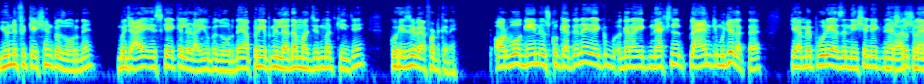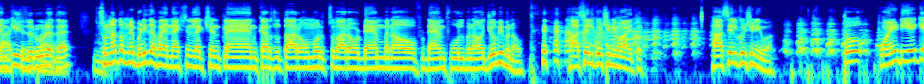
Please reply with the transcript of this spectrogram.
यूनिफिकेशन पर ज़ोर दें, बजाय इसके कि लड़ाइयों पर ज़ोर दें अपनी अपनी लहदा मस्जिद मत खींचें कोहेसिव एफर्ट करें। और वो अगेन उसको कहते हैं ना एक अगर एक नेशनल प्लान की मुझे लगता है कि हमें पूरे एज ए नेशन एक नेशनल प्लान की ज़रूरत है। सुना तो हमने बड़ी दफ़ा है नेशनल इलेक्शन प्लान कर्ज उतारो मुर्ग सवारो डैम बनाओ डैम फूल बनाओ जो भी बनाओ। हासिल कुछ नहीं हुआ आज तक। हासिल कुछ नहीं हुआ। तो पॉइंट ये कि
